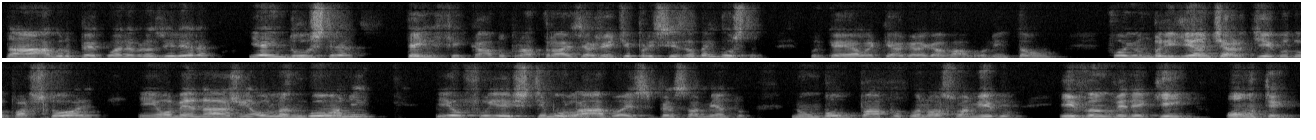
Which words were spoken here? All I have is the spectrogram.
da agropecuária brasileira e a indústria tem ficado para trás e a gente precisa da indústria, porque é ela que agrega valor. Então, foi um brilhante artigo do Pastore em homenagem ao Langoni e eu fui estimulado a esse pensamento num bom papo com o nosso amigo Ivan Vedequim ontem,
